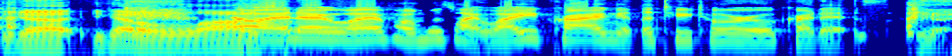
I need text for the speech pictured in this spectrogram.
You got you got a lot Oh, of I know why everyone was like, "Why are you crying at the tutorial credits?" Yeah,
